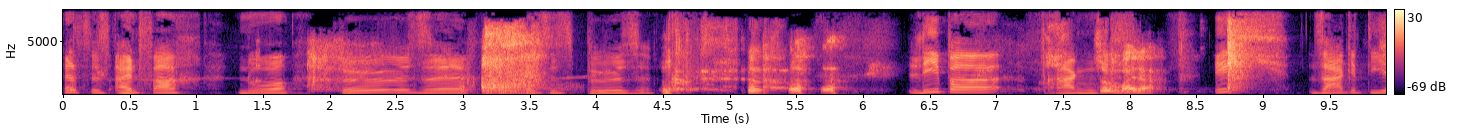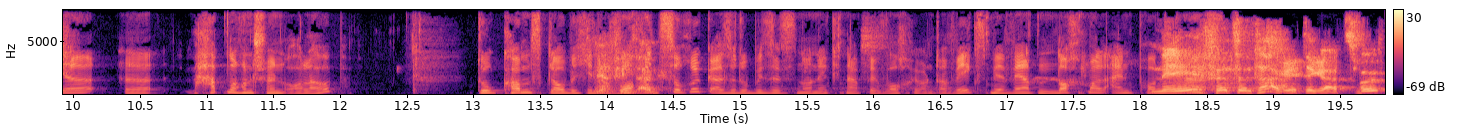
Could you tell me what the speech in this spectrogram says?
es ist einfach nur böse. Es ist böse. Lieber Frank. So, weiter. Ich sage dir, äh, hab noch einen schönen Urlaub. Du kommst, glaube ich, in der Woche Dank. zurück. Also du bist jetzt noch eine knappe Woche unterwegs. Wir werden noch mal ein Podcast. Nee, 14 Tage, Digga. 12.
